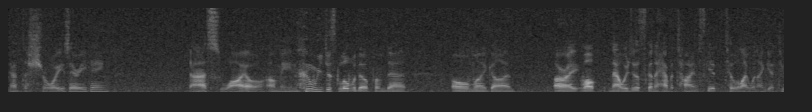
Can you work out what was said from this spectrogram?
that destroys everything? That's wild. I mean, we just leveled up from that. Oh my god. Alright, well, now we're just gonna have a time skip till like when I get to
